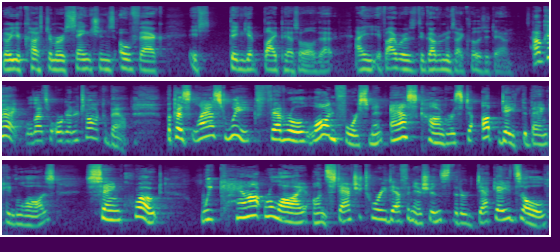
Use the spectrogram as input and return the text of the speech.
know your customers, sanctions, OFAC. It's they can get bypass all of that. I, if I was the government, I'd close it down. Okay, well, that's what we're going to talk about. Because last week, federal law enforcement asked Congress to update the banking laws, saying, quote, we cannot rely on statutory definitions that are decades old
